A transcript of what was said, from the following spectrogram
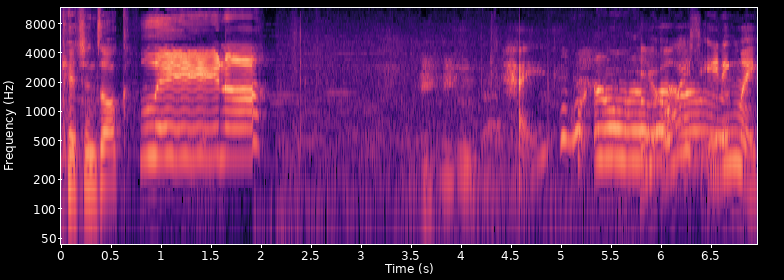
Kitchen's all clean. Make me move back. Hey. You're always eating my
